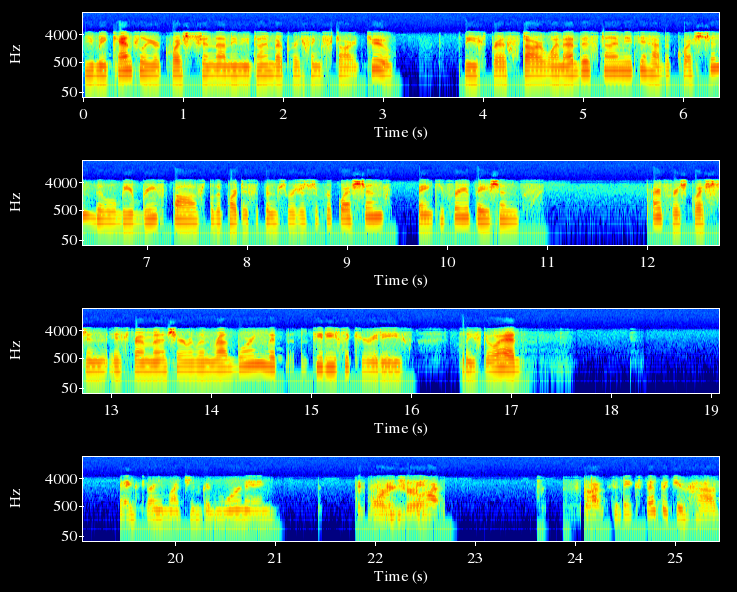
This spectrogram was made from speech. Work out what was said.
You may cancel your question at any time by pressing star two. Please press star one at this time if you have a question. There will be a brief pause for the participants register for questions. Thank you for your patience. Our first question is from uh, Cherilyn Radbourne with TD Securities. Please go ahead. Thanks very much, and good morning. Good morning, um, Cherilyn. Scott, to the extent that you have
